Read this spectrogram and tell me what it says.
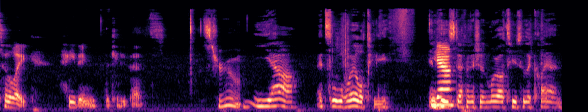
to like hating the kitty pets. It's true. Yeah, it's loyalty. In Yeah. his definition, loyalty to the clan.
